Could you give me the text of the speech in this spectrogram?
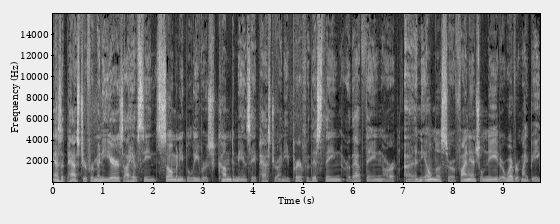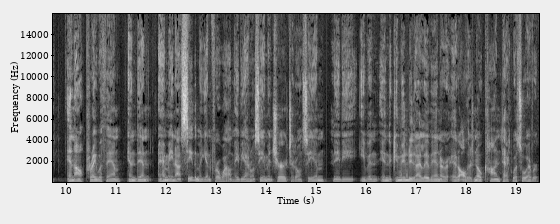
As a pastor for many years, I have seen so many believers come to me and say, Pastor, I need prayer for this thing or that thing or uh, an illness or a financial need or whatever it might be and I'll pray with them. And then I may not see them again for a while. Maybe I don't see them in church. I don't see them maybe even in the community that I live in or at all. There's no contact whatsoever.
